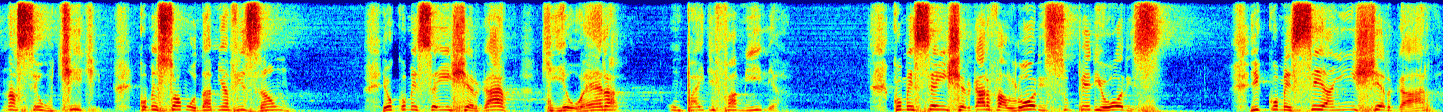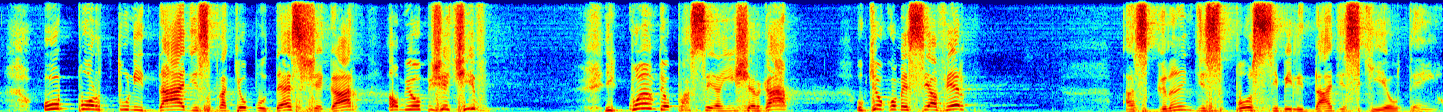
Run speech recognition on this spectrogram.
nasceu o TID, começou a mudar minha visão, eu comecei a enxergar que eu era um pai de família. Comecei a enxergar valores superiores. E comecei a enxergar oportunidades para que eu pudesse chegar ao meu objetivo. E quando eu passei a enxergar, o que eu comecei a ver? As grandes possibilidades que eu tenho.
